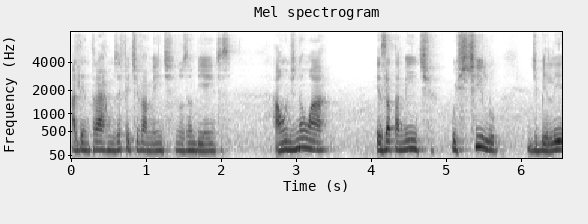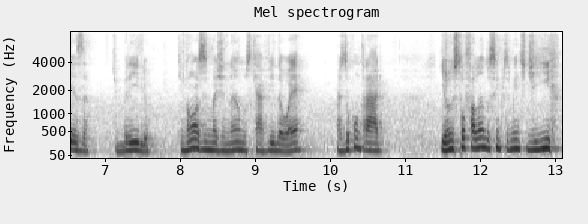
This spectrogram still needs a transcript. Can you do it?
adentrarmos efetivamente nos ambientes aonde não há exatamente o estilo de beleza, de brilho que nós imaginamos que a vida o é, mas do contrário. E eu não estou falando simplesmente de ir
